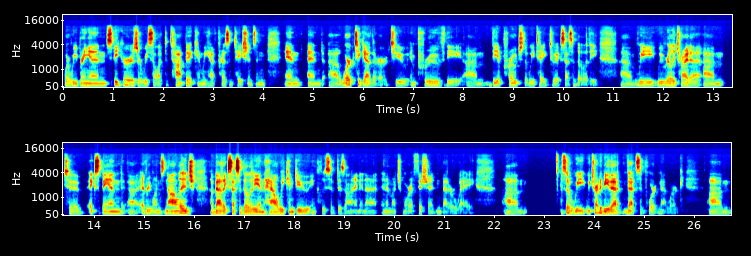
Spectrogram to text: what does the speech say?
where we bring in speakers or we select a topic and we have presentations and, and, and uh, work together to improve the, um, the approach that we take to accessibility. Um, we, we really try to, um, to expand uh, everyone's knowledge about accessibility and how we can do inclusive design in a, in a much more efficient and better way. Um, so we we try to be that that support network. Um,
